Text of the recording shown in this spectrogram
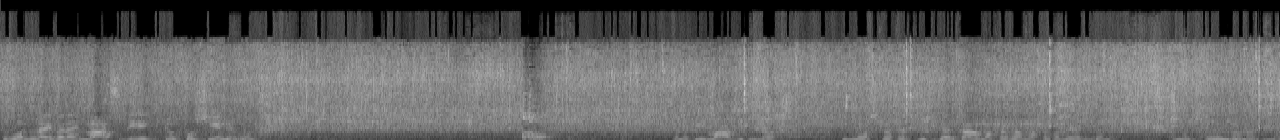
তো বন্ধুরা, এবার আমি মাছ দিয়ে একটু কষিয়ে নেব। কেন কি মাছগুলো একটু মশলাটা ঢুকবে আর গা মাখা গা মাখা হবে একদম। কোনো ঝোল বানাবে না।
